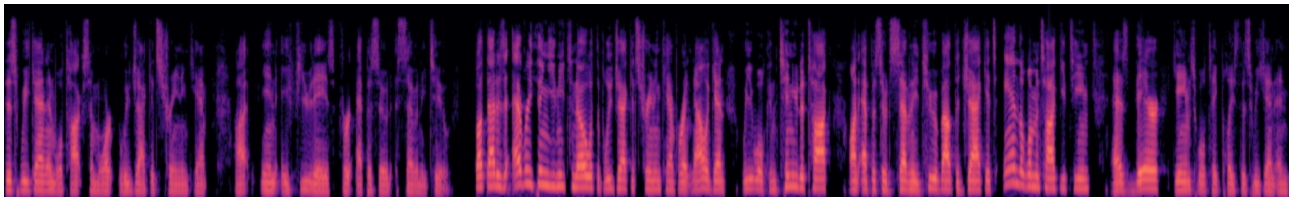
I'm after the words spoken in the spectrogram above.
this weekend, and we'll talk some more Blue Jackets training camp uh, in a few days for episode 72. But that is everything you need to know with the Blue Jackets training camp right now. Again, we will continue to talk on episode 72 about the Jackets and the women's hockey team as their games will take place this weekend. And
